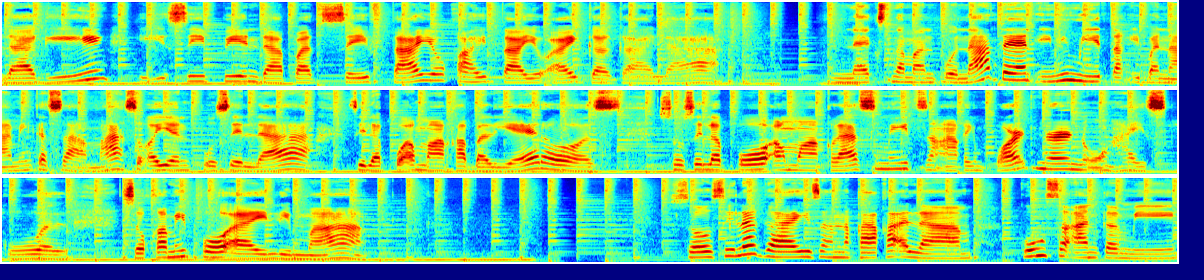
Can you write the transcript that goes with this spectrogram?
Laging iisipin dapat safe tayo kahit tayo ay gagala. Next naman po natin, imimit ang iba naming kasama. So ayan po sila. Sila po ang mga kabalyeros. So sila po ang mga classmates ng aking partner noong high school. So kami po ay lima. So sila guys ang nakakaalam kung saan kami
